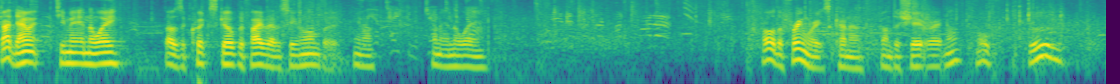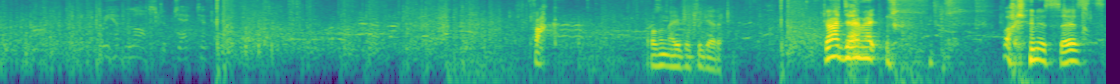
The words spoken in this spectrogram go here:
God damn it, teammate in the way. That was a quick scope if I've ever seen one, but you know, kind of in the way. Oh, the frame rate's kind of gone to shit right now. Oh, ooh. We have lost objective Fuck. Wasn't able to get it. God damn it! Fucking assists.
